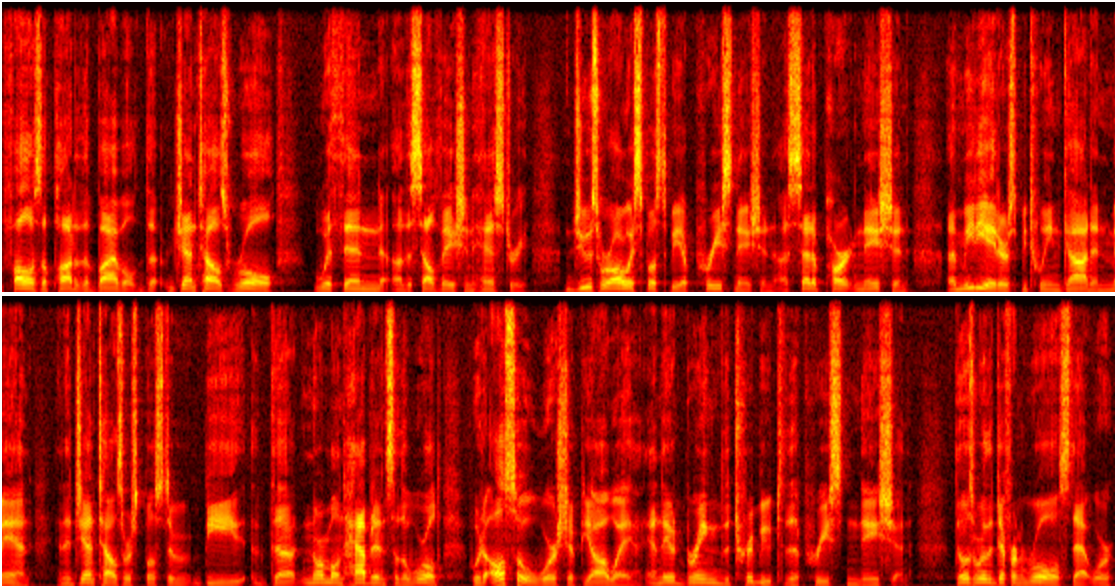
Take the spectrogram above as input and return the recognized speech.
follows the plot of the Bible. The Gentiles' role within uh, the salvation history. Jews were always supposed to be a priest nation, a set apart nation, a mediators between God and man. And the Gentiles were supposed to be the normal inhabitants of the world who would also worship Yahweh, and they would bring the tribute to the priest nation. Those were the different roles that were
